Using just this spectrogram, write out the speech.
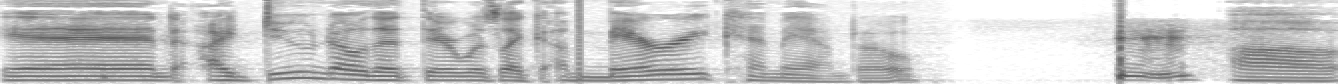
And I do know that there was like a Mary Komando uh,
